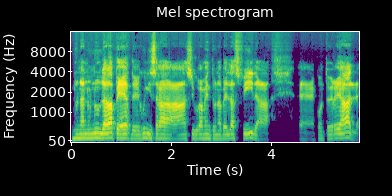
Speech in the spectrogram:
non hanno nulla da perdere, quindi sarà sicuramente una bella sfida eh, contro il Real.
